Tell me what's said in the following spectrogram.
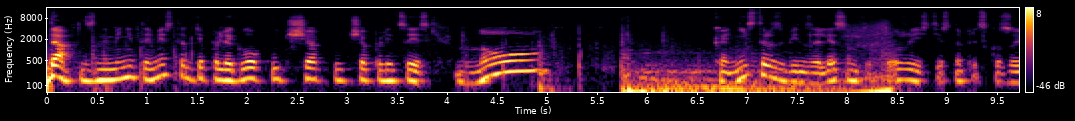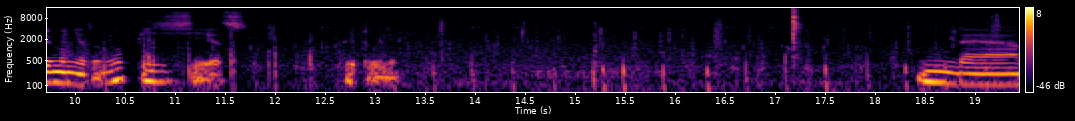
Да, знаменитое место, где полегло куча-куча полицейских. Но канистр с бензолесом тут тоже, естественно, предсказуемо нету. Ну, пиздец. Приплыли. Да.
